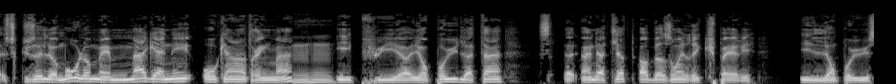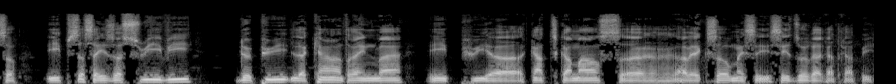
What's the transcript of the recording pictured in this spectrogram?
excusez le mot là, mais maganés au camp d'entraînement. Mm-hmm. Et puis euh, ils n'ont pas eu le temps. Un athlète a besoin de récupérer. Ils l'ont pas eu ça. Et puis ça, ça les a suivis depuis le camp d'entraînement. Et puis, euh, quand tu commences euh, avec ça, mais c'est dur à rattraper.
